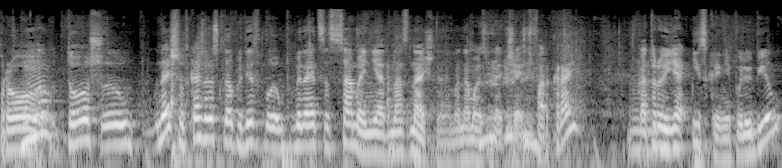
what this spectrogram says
про то, что, знаешь, вот каждый раз, когда упоминается- упоминается самая неоднозначная, на мой взгляд, часть Far Cry, которую я искренне полюбил,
